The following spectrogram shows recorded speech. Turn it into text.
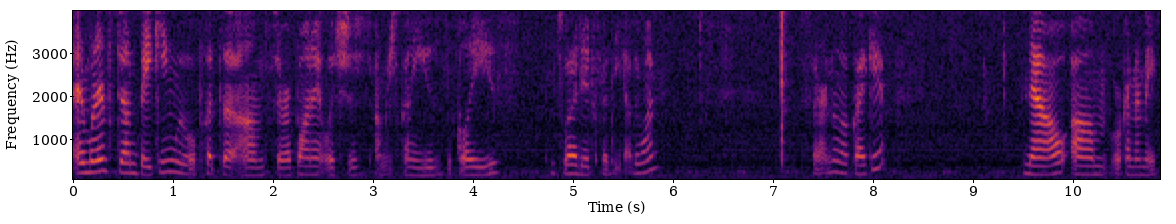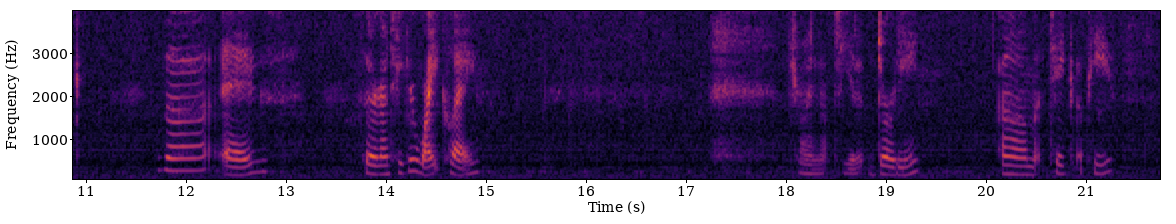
And when it's done baking, we will put the um, syrup on it, which is, I'm just going to use the glaze. That's what I did for the other one starting to look like it. Now, um, we're going to make the eggs. So you're going to take your white clay. Trying not to get it dirty. Um, take a piece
